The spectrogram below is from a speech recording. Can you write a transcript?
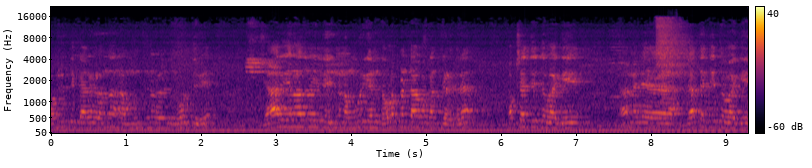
ಅಭಿವೃದ್ಧಿ ಕಾರ್ಯಗಳನ್ನು ನಾವು ಮುಂದಿನ ನೋಡ್ತೀವಿ. ಯಾರಿಗೇನಾದರೂ ಇಲ್ಲಿ ಇನ್ನು ನಮ್ಮ ಊರಿಗೆ ಡೆವಲಪ್ಮೆಂಟ್ ಆಗ್ಬೇಕಂತ ಹೇಳಿದ್ರೆ ಪಕ್ಷಾತೀತವಾಗಿ ಆಮೇಲೆ ಜಾತ್ಯತೀತವಾಗಿ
